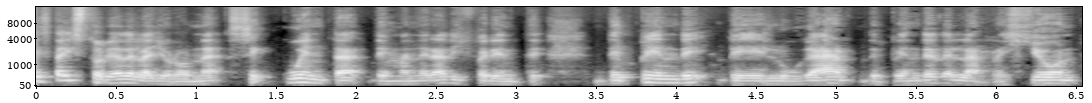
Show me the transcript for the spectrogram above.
esta historia de la Llorona se cuenta de manera diferente, depende del lugar, depende de la región.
